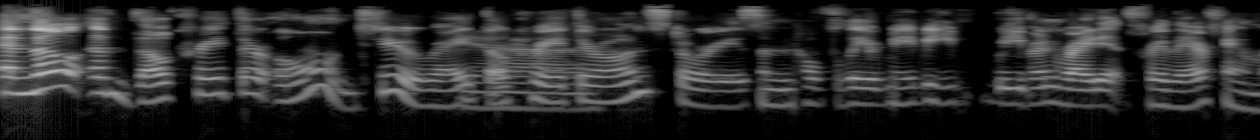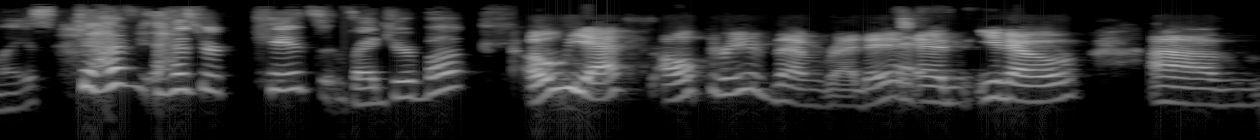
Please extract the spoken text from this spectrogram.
and they'll and they'll create their own too right yeah. they'll create their own stories and hopefully maybe even write it for their families have has your kids read your book oh yes all three of them read it and you know um,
